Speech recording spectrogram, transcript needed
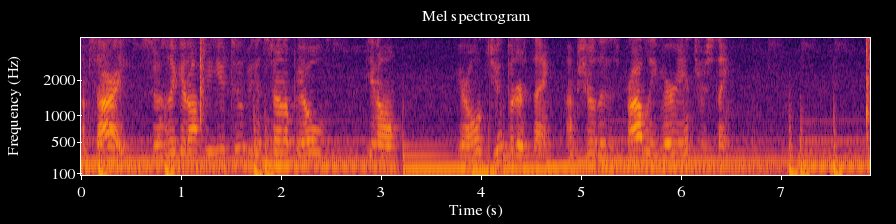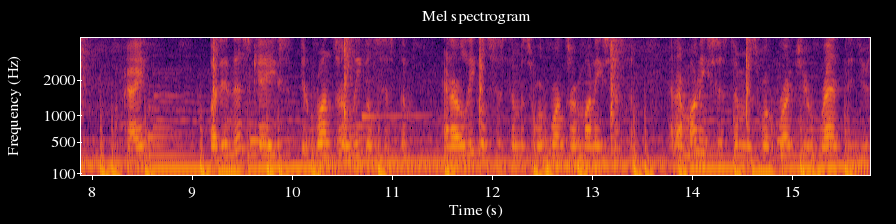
I'm sorry. As soon as I get off of YouTube, you can start up your whole, you know, your whole Jupiter thing. I'm sure that it's probably very interesting. Okay? But in this case, it runs our legal system, and our legal system is what runs our money system, and our money system is what runs your rent and your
